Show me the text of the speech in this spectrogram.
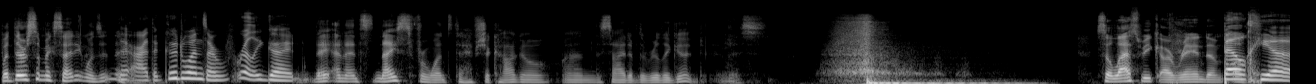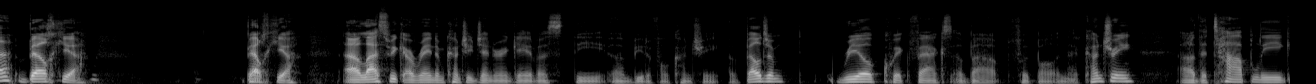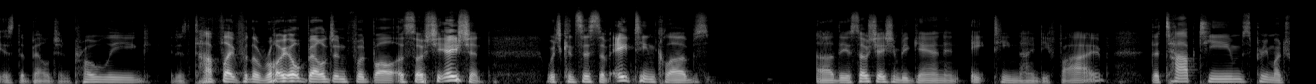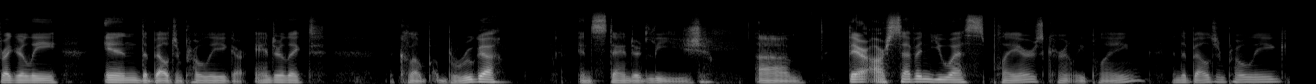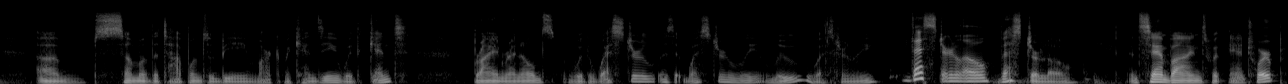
But there's some exciting ones in there. There are the good ones are really good. They and it's nice for once to have Chicago on the side of the really good in this. So last week our random Belgia. oh, Belgia. Belgia. Uh, last week our random country generator gave us the uh, beautiful country of Belgium. Real quick facts about football in that country. Uh, the top league is the Belgian Pro League. It is top flight for the Royal Belgian Football Association, which consists of 18 clubs. Uh, the association began in 1895. The top teams, pretty much regularly in the Belgian Pro League, are Anderlecht, Club Brugge, and Standard Liège. Um, there are seven U.S. players currently playing in the Belgian Pro League. Um, some of the top ones would be Mark McKenzie with Ghent, Bryan Reynolds with Wester. Is it Westerly? Lou Westerly? Westerlo. Westerlo, and Sam Vines with Antwerp.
